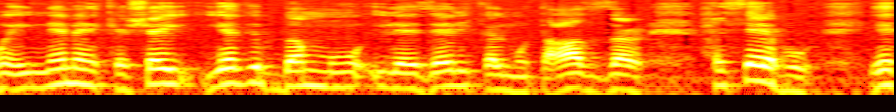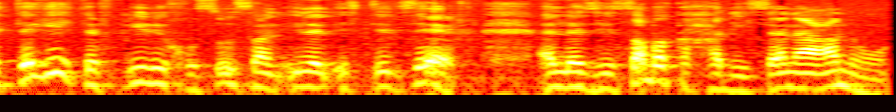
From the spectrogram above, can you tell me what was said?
وإنما كشيء يجب ضمه إلى ذلك المتعذر. حسابه يتجه تفكيري خصوصا إلى الاستنساخ الذي سبق حديثنا عنه.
